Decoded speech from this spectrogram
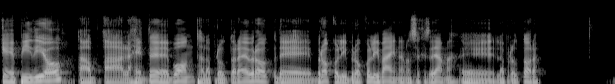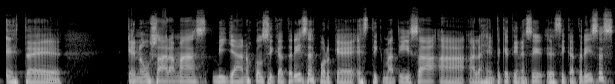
que pidió a, la gente de Bond, a la productora de, Bro, de Broccoli, Broccoli Vaina, no sé qué se llama, eh, la productora, este que no usara más villanos con cicatrices porque estigmatiza a, la gente que tiene eh, cicatrices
